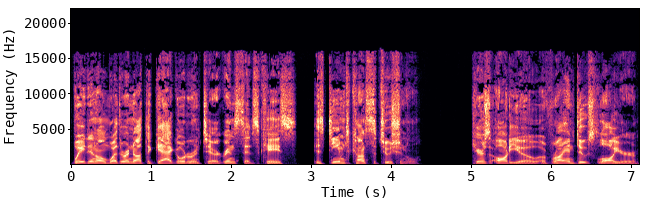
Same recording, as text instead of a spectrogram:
weighed in on whether or not the gag order in Tara Grinstead's case is deemed constitutional. Here's audio of Ryan Duke's lawyer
